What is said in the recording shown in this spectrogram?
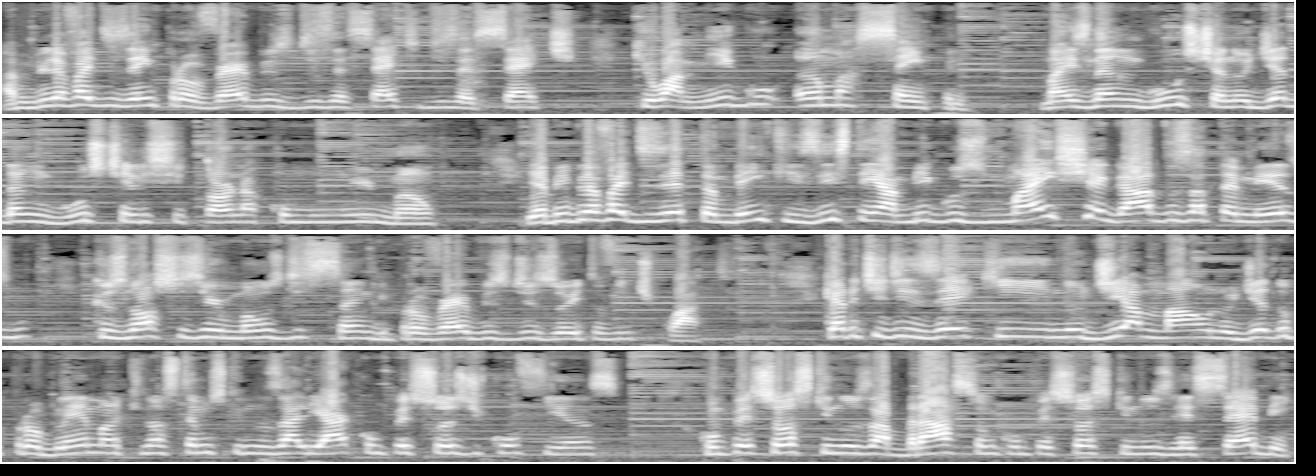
A Bíblia vai dizer em Provérbios 17, 17 que o amigo ama sempre, mas na angústia, no dia da angústia, ele se torna como um irmão. E a Bíblia vai dizer também que existem amigos mais chegados até mesmo que os nossos irmãos de sangue, Provérbios 18, 24. Quero te dizer que no dia mal, no dia do problema, que nós temos que nos aliar com pessoas de confiança, com pessoas que nos abraçam, com pessoas que nos recebem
